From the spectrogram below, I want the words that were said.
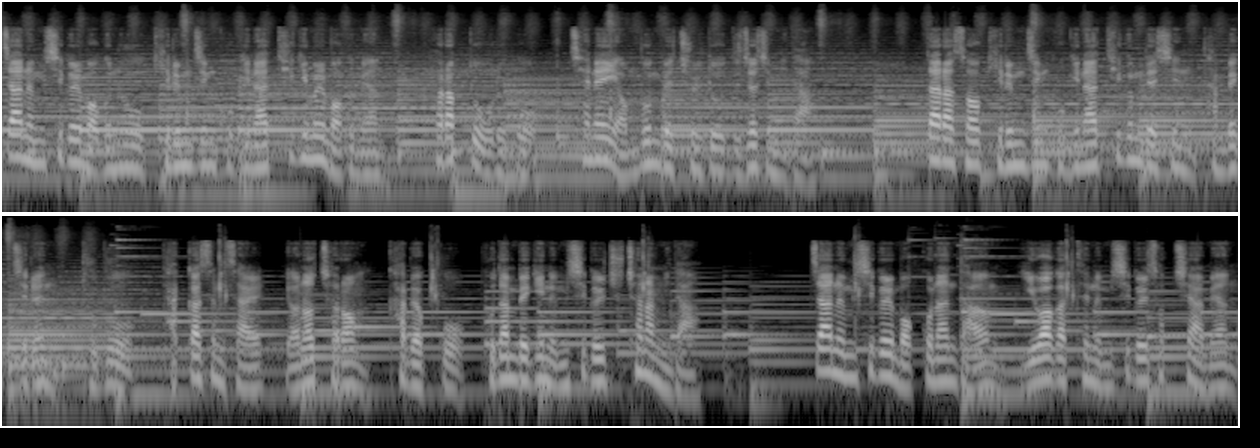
짠 음식을 먹은 후 기름진 고기나 튀김을 먹으면 혈압도 오르고 체내 염분 배출도 늦어집니다. 따라서 기름진 고기나 튀김 대신 단백질은 두부, 닭가슴살, 연어처럼 가볍고 고단백인 음식을 추천합니다. 짠 음식을 먹고 난 다음 이와 같은 음식을 섭취하면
